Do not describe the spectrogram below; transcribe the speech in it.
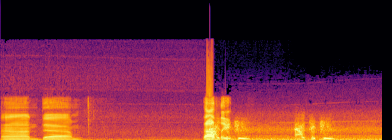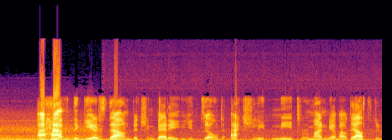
And... Um, Sadly, Altitude. Altitude. I have the gears down, Bitching Betty. You don't actually need to remind me about the altitude.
